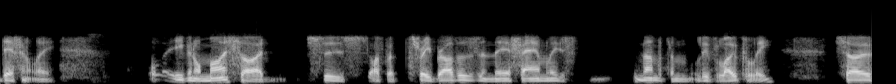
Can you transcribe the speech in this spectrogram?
definitely. Even on my side, Sue's, I've got three brothers and their families. None of them live locally. So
